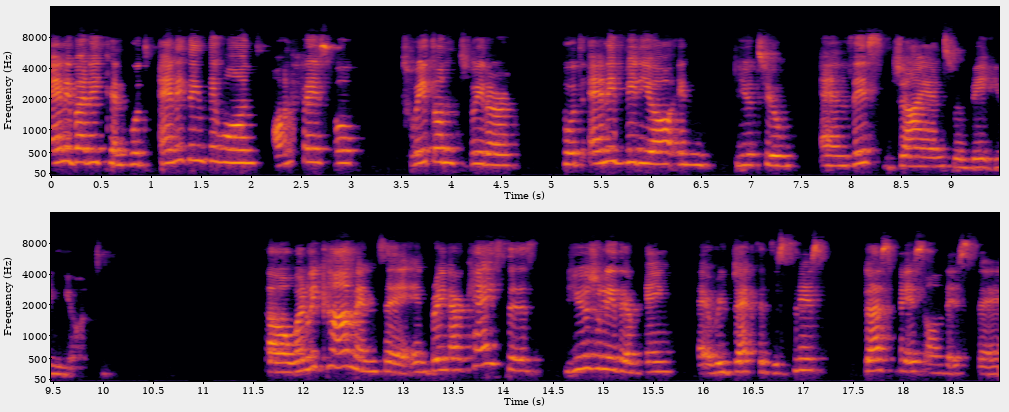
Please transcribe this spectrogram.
Anybody can put anything they want on Facebook, tweet on Twitter, put any video in YouTube, and these giants will be immune. So when we come and, uh, and bring our cases, usually they're being uh, rejected, dismissed, just based on this uh,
